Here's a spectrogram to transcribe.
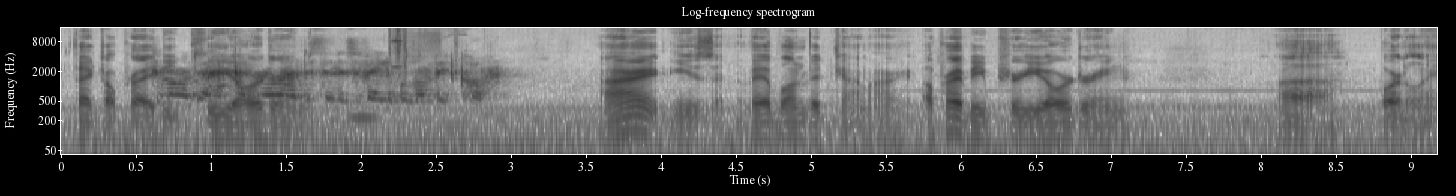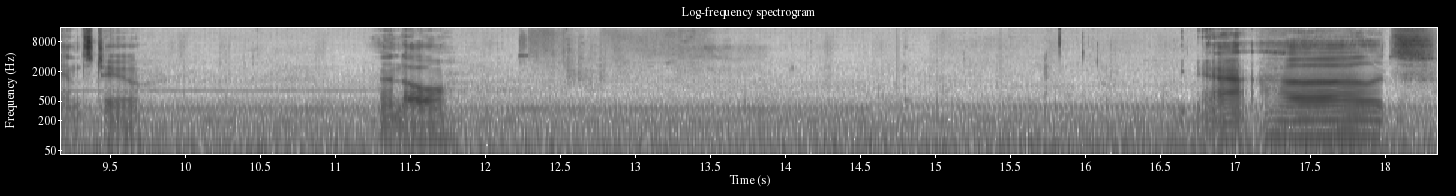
In fact, I'll probably be Commander, Admiral pre-ordering. Anderson is available on VidCom. Alright, he's available on VidCom. Alright, I'll probably be pre-ordering uh, Borderlands 2. And all. Yeah, uh, let's...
